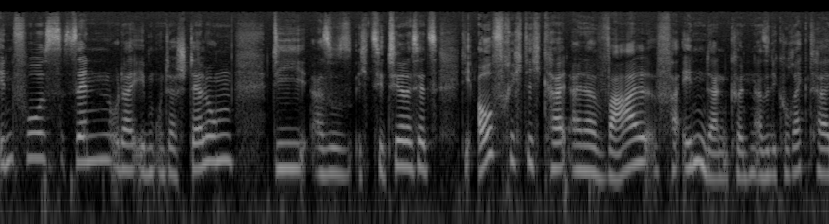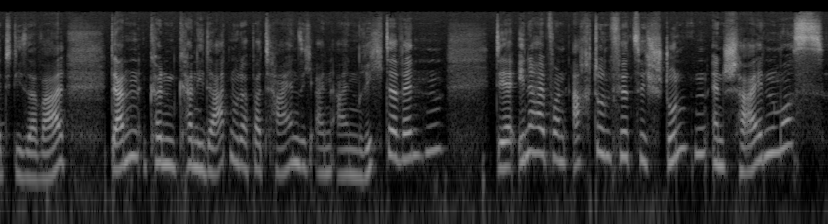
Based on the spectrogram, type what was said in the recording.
Infos senden oder eben Unterstellungen, die, also ich zitiere das jetzt, die Aufrichtigkeit einer Wahl verändern könnten, also die Korrektheit dieser Wahl, dann können Kandidaten oder Parteien sich an einen Richter wenden, der innerhalb von 48 Stunden entscheiden muss,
